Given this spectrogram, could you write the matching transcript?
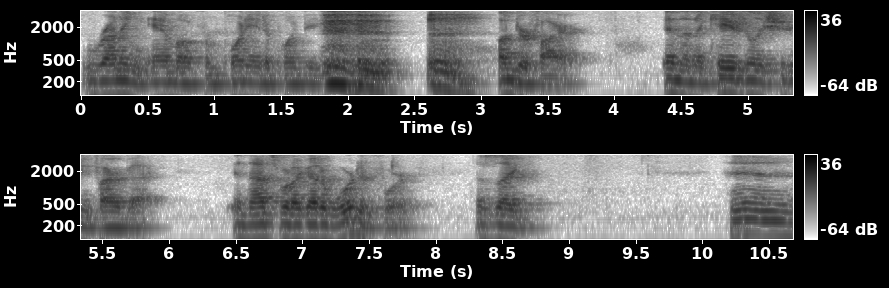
running ammo from point A to point B under fire and then occasionally shooting fire back and that's what I got awarded for I was like, eh.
